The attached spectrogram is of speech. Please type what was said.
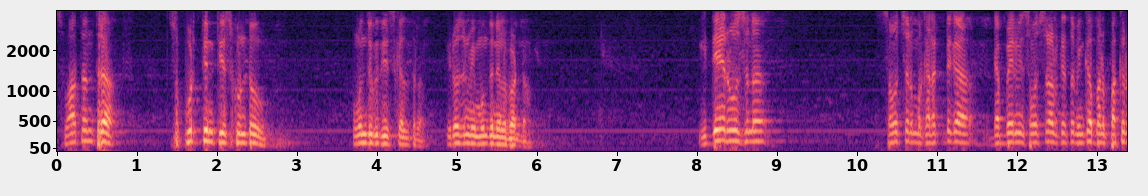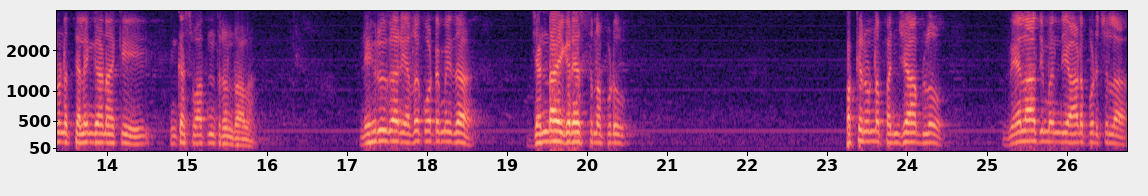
స్వాతంత్ర స్ఫూర్తిని తీసుకుంటూ ముందుకు తీసుకెళ్తున్నాం. ఈరోజు మీ ముందు నిలబడ్డాం. ఇదే రోజున సంవత్సరం కరెక్ట్గా డెబ్బై ఎనిమిది సంవత్సరాల క్రితం ఇంకా మన పక్కనున్న తెలంగాణకి ఇంకా స్వాతంత్రం రాల. నెహ్రూ గారు ఎర్రకోట మీద జెండా ఎగరేస్తున్నప్పుడు పక్కనున్న పంజాబ్లో వేలాది మంది ఆడపడుచుల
